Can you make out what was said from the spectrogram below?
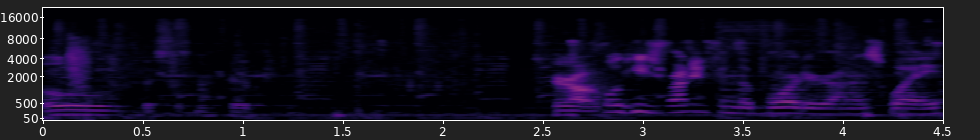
Oh, this is not good. Here, I'll, Well, he's running from the border on his way.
